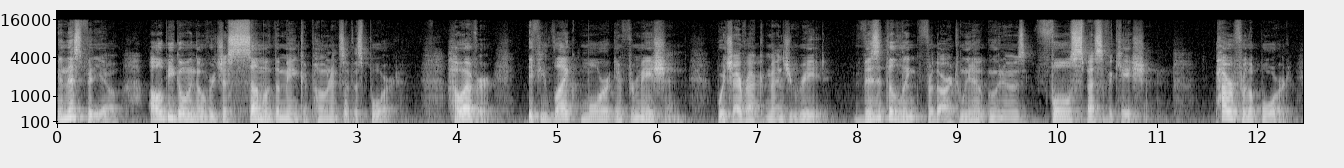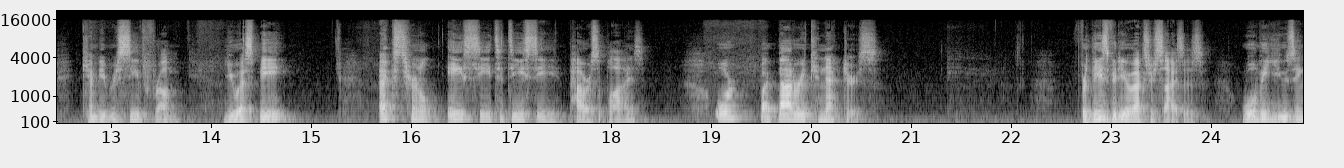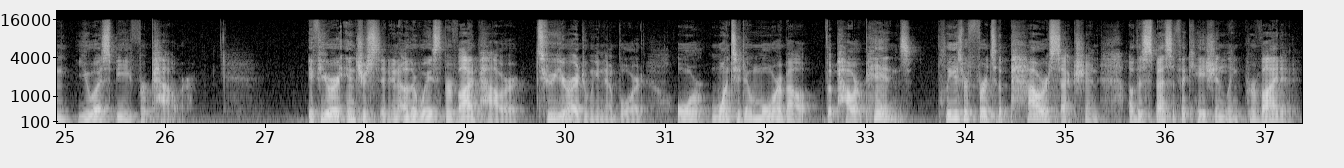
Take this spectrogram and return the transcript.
In this video, I'll be going over just some of the main components of this board. However, if you'd like more information, which I recommend you read, visit the link for the Arduino Uno's full specification. Power for the board can be received from USB, external AC to DC power supplies, or by battery connectors. For these video exercises, we'll be using USB for power. If you are interested in other ways to provide power to your Arduino board or want to know more about the power pins, please refer to the power section of the specification link provided.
